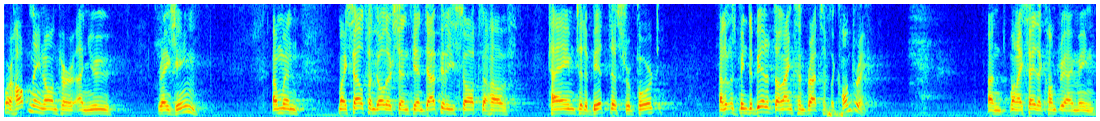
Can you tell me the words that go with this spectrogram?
were happening under a new regime. And when myself and other Sinn Féin deputies sought to have time to debate this report, and it was being debated the length and breadth of the country. And when I say the country, I mean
